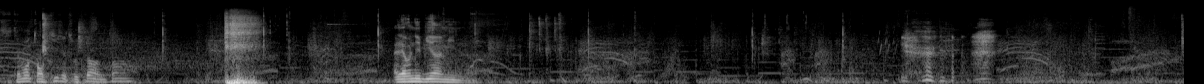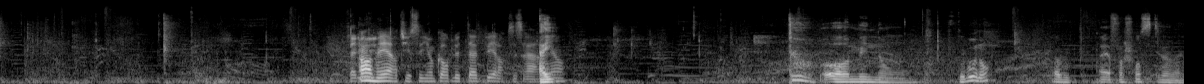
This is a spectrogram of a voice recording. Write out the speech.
C'est tellement tanky ces trucs là en même temps. hein. Allez, on est bien, mine. Salut. Oh merde, j'essaye encore de le taper alors que ça sert à Aïe. rien. Oh, mais non. C'était beau, non? Ah vous. Ouais, franchement, c'était pas mal.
